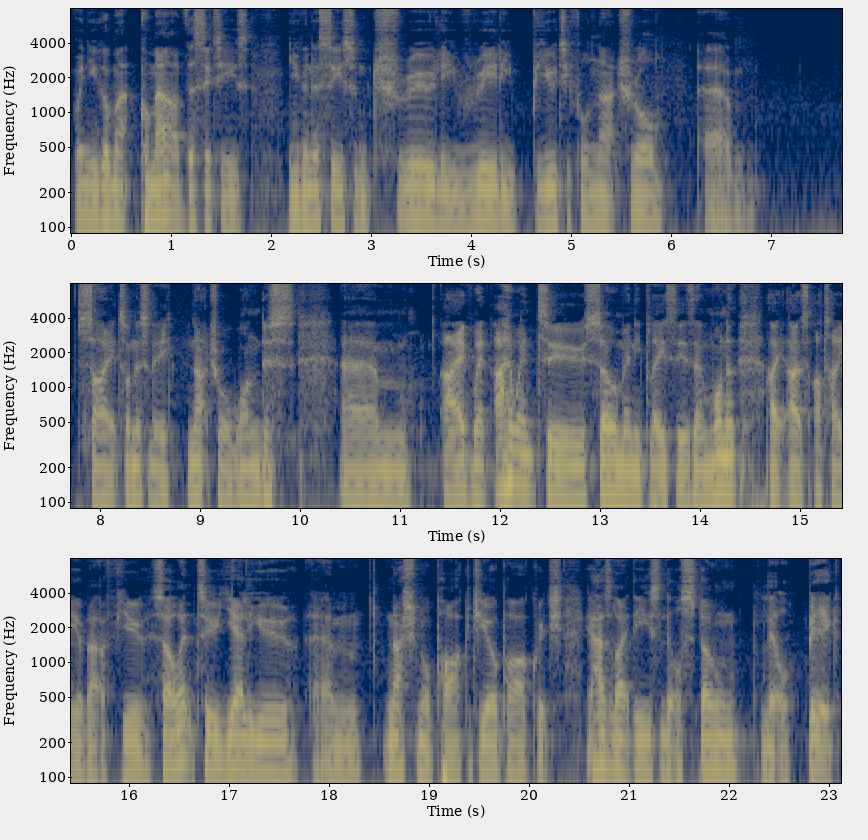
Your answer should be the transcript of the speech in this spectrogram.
When you go come out of the cities, you're going to see some truly, really beautiful natural um, sites. Honestly, natural wonders. Um, I went. I went to so many places, and one of I, I will tell you about a few. So I went to Yehliu um, National Park, Geopark, which it has like these little stone, little big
